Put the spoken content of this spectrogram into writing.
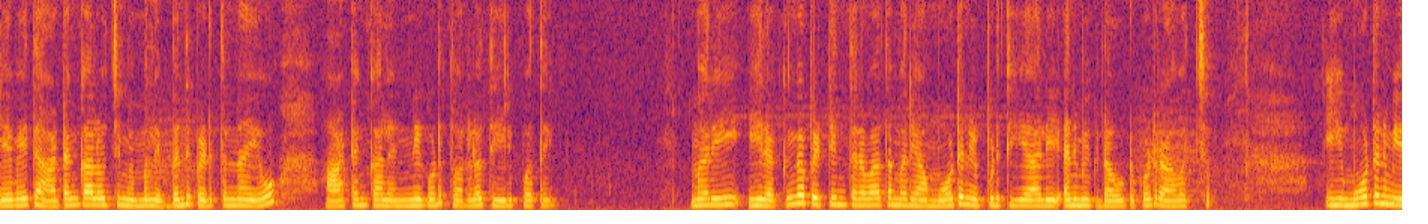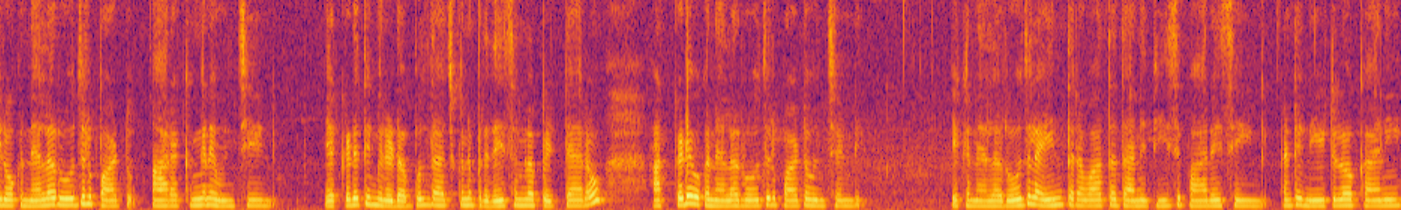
ఏవైతే ఆటంకాలు వచ్చి మిమ్మల్ని ఇబ్బంది పెడుతున్నాయో ఆటంకాలన్నీ కూడా త్వరలో తీరిపోతాయి. మరి ఈ రకంగా పెట్టిన తర్వాత మరి ఆ మూటను ఎప్పుడు తీయాలి అని మీకు డౌట్ కూడా రావచ్చు. ఈ మూటను మీరు ఒక నెల రోజుల పాటు ఆ రకంగానే ఉంచేయండి. ఎక్కడైతే మీరు డబ్బులు దాచుకునే ప్రదేశంలో పెట్టారో అక్కడే ఒక నెల రోజుల పాటు ఉంచండి. ఇక నెల రోజులు అయిన తర్వాత దాన్ని తీసి పారేసేయండి. అంటే నీటిలో కానీ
